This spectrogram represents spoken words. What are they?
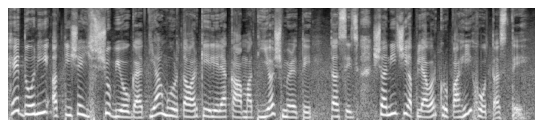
हे दोन्ही अतिशय शुभ योग आहेत. या मुहूर्तावर केलेल्या कामात यश मिळते. तसेच शनीची आपल्यावर कृपाही होत असते.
